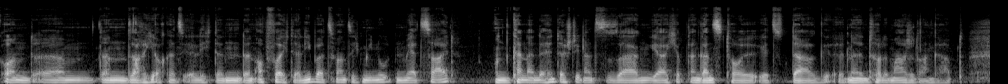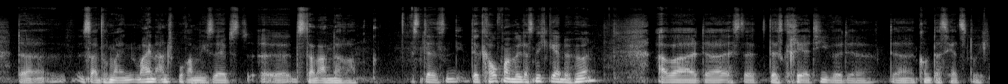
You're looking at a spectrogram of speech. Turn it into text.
Und ähm, dann sage ich auch ganz ehrlich, dann, dann opfere ich da lieber 20 Minuten mehr Zeit und kann dann dahinter stehen, als zu sagen, ja, ich habe dann ganz toll jetzt da eine tolle Marge dran gehabt. Da ist einfach mein, mein Anspruch an mich selbst, äh, ist dann anderer. Ist das, der Kaufmann will das nicht gerne hören, aber da ist der, das Kreative, der, da kommt das Herz durch.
